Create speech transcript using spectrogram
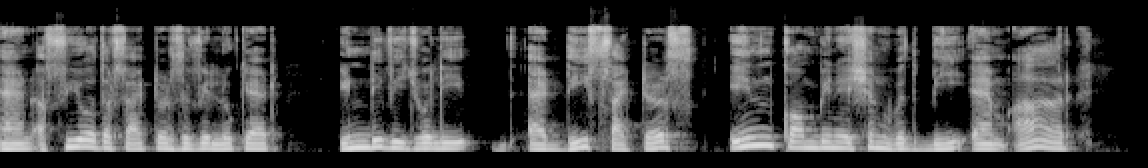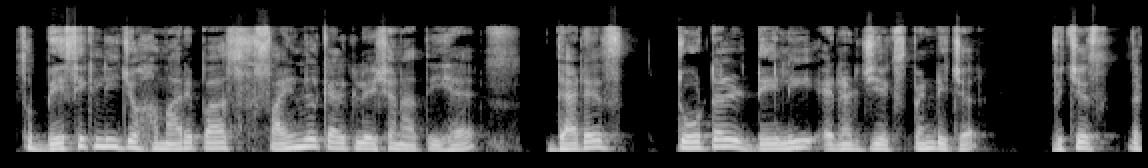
and a few other factors we look at individually at these factors in combination with B M R so basically जो हमारे पास फाइनल कैलकुलेशन आती है that is total daily energy expenditure which is the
